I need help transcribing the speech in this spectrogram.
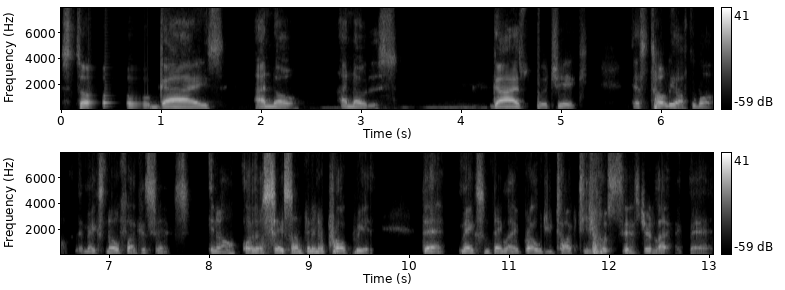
So guys, I know, I know this. Guys with a chick that's totally off the wall. That makes no fucking sense, you know, or they'll say something inappropriate that makes them think like, bro, would you talk to your sister like that?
